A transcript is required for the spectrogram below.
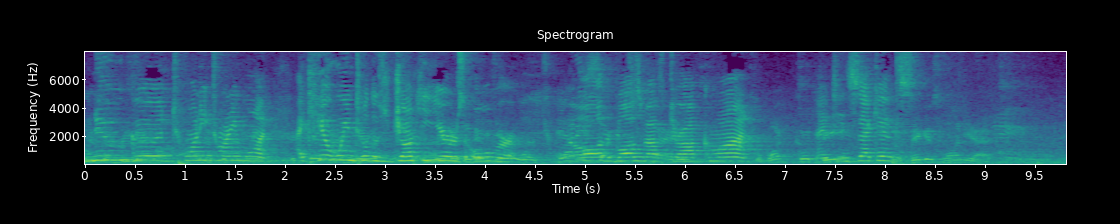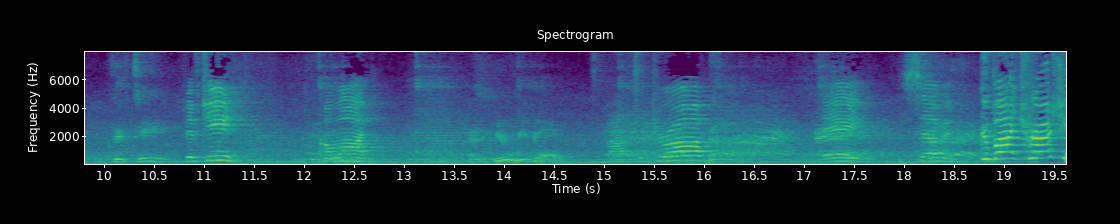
new good 2021. I can't wait until this junky year is over. And all the ball's about to drop. Come on. For what could 19 seconds. the biggest one yet. 15, 15. Come on. and here we go. About to drop. Eight, seven. Goodbye, trashy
